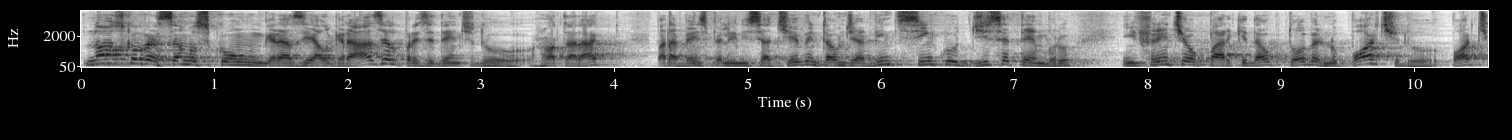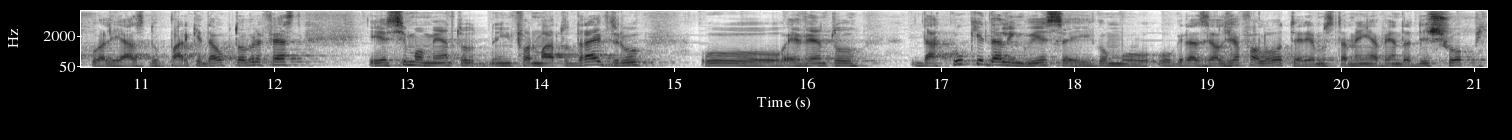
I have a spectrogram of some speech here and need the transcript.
Nós conversamos com Graziel Grazel, presidente do Rotaract, Parabéns pela iniciativa. Então, dia 25 de setembro, em frente ao Parque da Oktober, no porte do pórtico, aliás, do Parque da Oktoberfest, esse momento em formato drive-thru, o evento da cookie da linguiça e como o Graziel já falou, teremos também a venda de chopp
